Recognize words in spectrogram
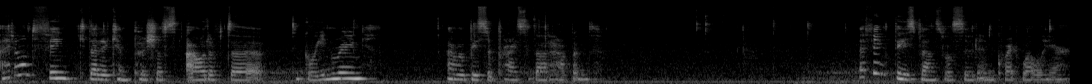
I don't think that it can push us out of the green ring. I would be surprised if that happened. These plants will suit in quite well here.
